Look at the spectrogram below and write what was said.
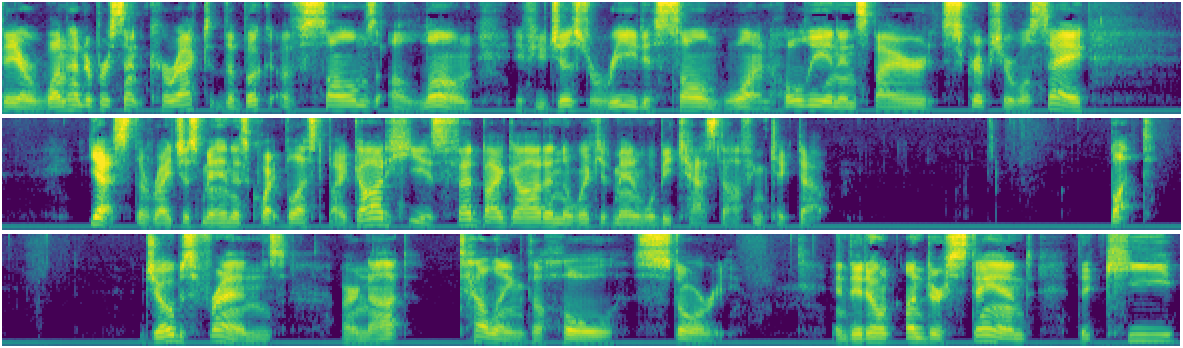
They are 100% correct. The book of Psalms alone, if you just read Psalm 1, holy and inspired scripture will say, Yes, the righteous man is quite blessed by God, he is fed by God, and the wicked man will be cast off and kicked out. But Job's friends are not telling the whole story, and they don't understand the key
